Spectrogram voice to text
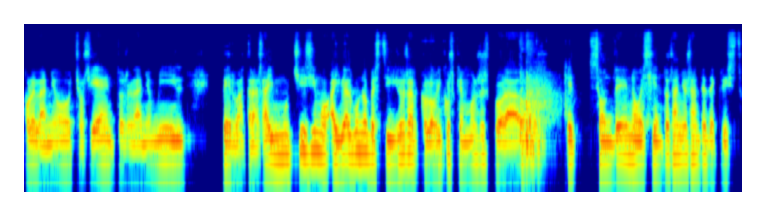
por el año 800, el año 1000, pero atrás hay muchísimo, hay algunos vestigios arqueológicos que hemos explorado que son de 900 años antes de Cristo,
